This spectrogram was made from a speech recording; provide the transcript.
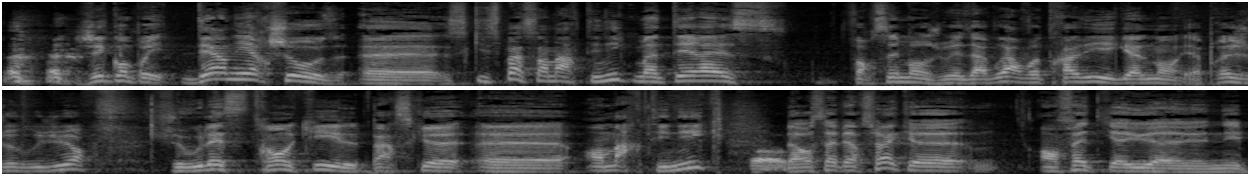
J'ai compris. Dernière chose, euh, ce qui se passe en Martinique m'intéresse. Forcément, je vais avoir votre avis également. Et après, je vous jure, je vous laisse tranquille parce que euh, en Martinique, Wow. ben, on s'aperçoit que, en fait, il y a eu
